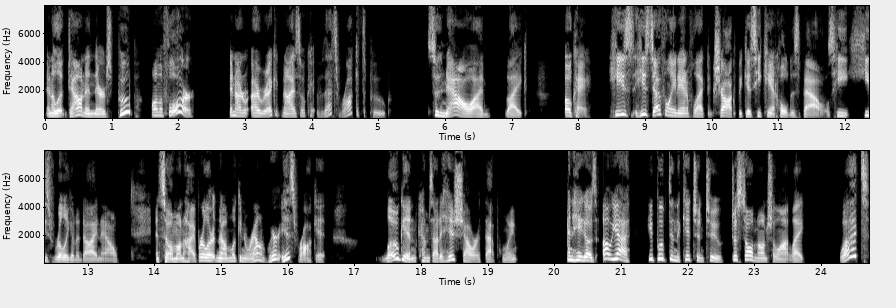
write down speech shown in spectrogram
And I look down and there's poop on the floor. And I, I recognize, okay, that's Rocket's poop. So now I'm like, okay, he's, he's definitely an anaphylactic shock because he can't hold his bowels. He, he's really going to die now. And so I'm on hyper alert. Now I'm looking around. Where is Rocket? Logan comes out of his shower at that point and he goes, Oh yeah, he pooped in the kitchen too. Just all nonchalant. Like, what?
